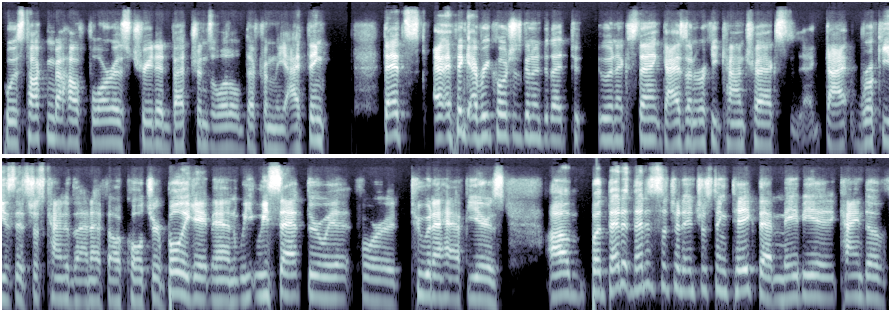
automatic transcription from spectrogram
who was talking about how Flores treated veterans a little differently. I think that's I think every coach is going to do that to, to, an extent. Guys on rookie contracts, guy, rookies. It's just kind of the NFL culture. Bullygate, man. We we sat through it for two and a half years. Um, but that that is such an interesting take that maybe it kind of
